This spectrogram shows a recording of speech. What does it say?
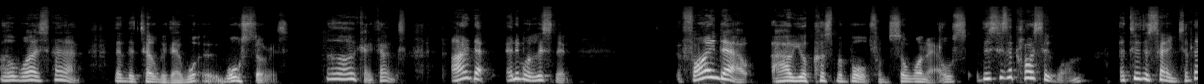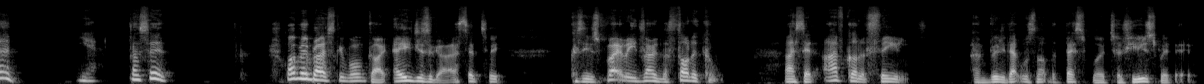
Oh why is that? Then they tell me their war, war stories. Oh okay thanks. I anyone listening find out how your customer bought from someone else. This is a classic one and do the same to them. Yeah. That's it i remember asking one guy ages ago i said to him, because he was very very methodical I said, I've got a feeling. And really, that was not the best word to have used with it,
